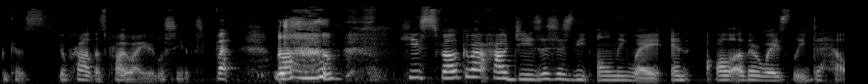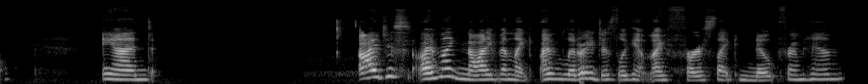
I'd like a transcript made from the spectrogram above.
because you're proud, that's probably why you're listening to this. But um, he spoke about how Jesus is the only way and all other ways lead to hell. And I just I'm like not even like I'm literally just looking at my first like note from him,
